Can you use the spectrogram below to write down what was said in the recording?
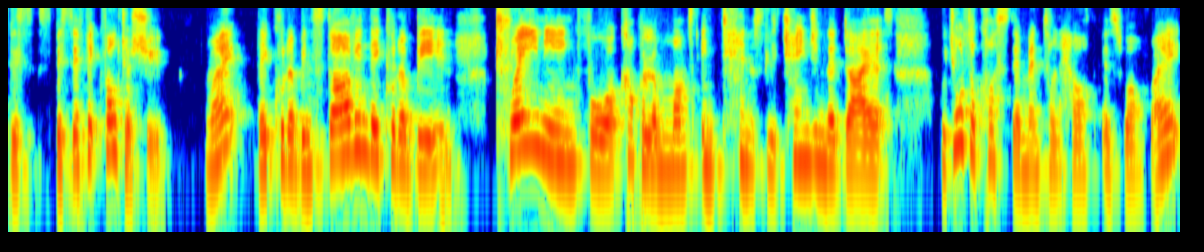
this specific photo shoot, right? They could have been starving, they could have been training for a couple of months intensely, changing their diets, which also costs their mental health as well, right?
